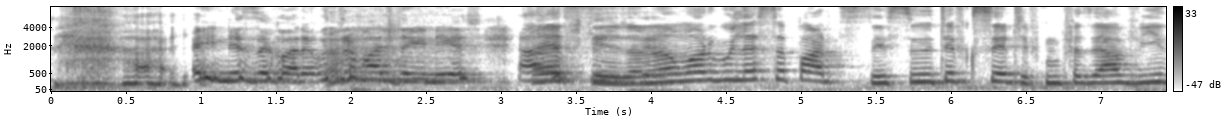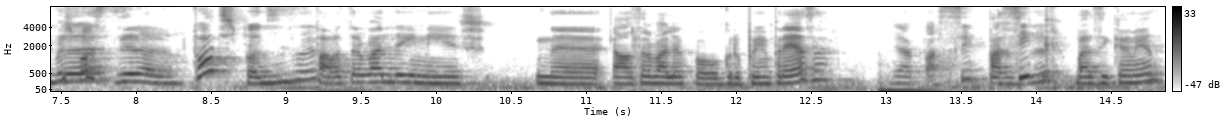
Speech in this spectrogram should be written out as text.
A Inês agora, o trabalho da Inês. ela é não precisa não me orgulho dessa parte. Isso teve que ser, tive que me fazer à vida. Mas posso dizer, olha. Podes, podes dizer. Pá, o trabalho da Inês, na... ela trabalha para o grupo Empresa, Já, SIC, para a SIC, basicamente.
